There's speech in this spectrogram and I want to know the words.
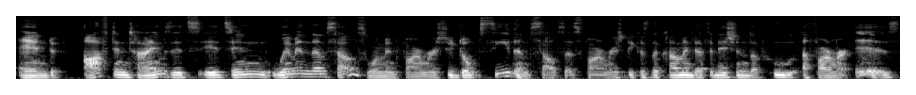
And oftentimes it's it's in women themselves, women farmers who don't see themselves as farmers because the common definition of who a farmer is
